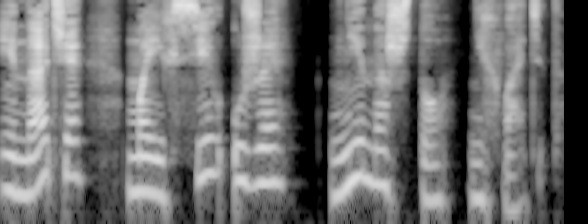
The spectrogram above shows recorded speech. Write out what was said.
Иначе моих сил уже ни на что не хватит.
